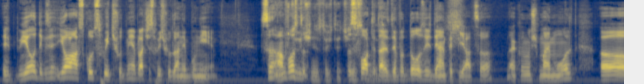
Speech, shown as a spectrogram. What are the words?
Deci Eu, de exemplu, eu ascult Switchfoot, mie îmi place Switchfoot la nebunie. Sunt, am nu fost, știu cine sunt ăștia. Cine sunt foarte sunt tare, de vreo 20 de ani pe piață, dacă nu și mai mult. Uh,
